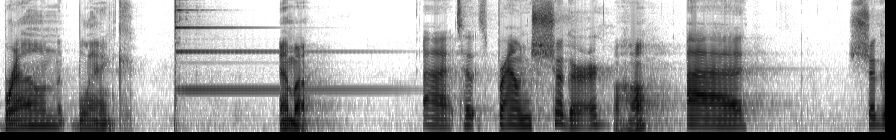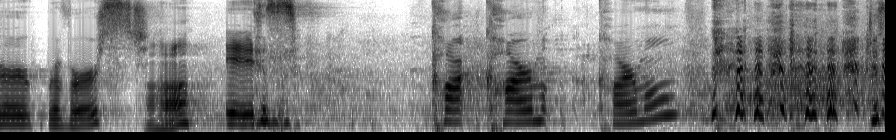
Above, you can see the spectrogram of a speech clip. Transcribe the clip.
Brown Blank. Emma. Uh, so it's brown sugar. Uh huh. Uh, sugar reversed Uh huh. is car- carm- Caramel? just,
